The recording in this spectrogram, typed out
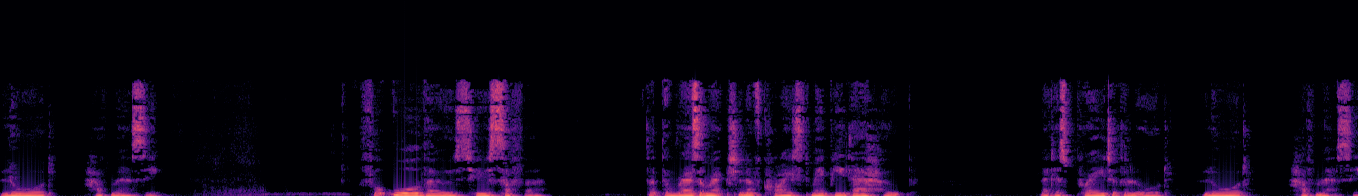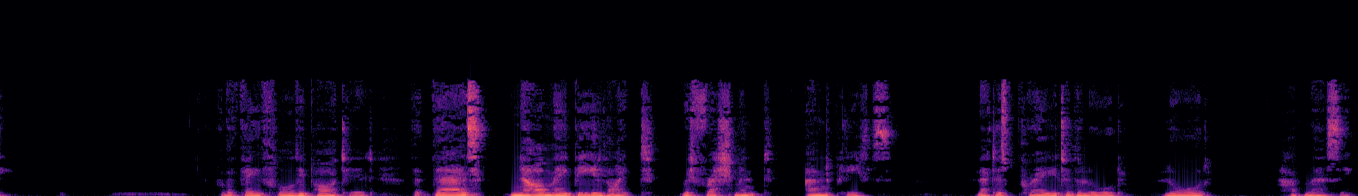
Lord, have mercy for all those who suffer, that the resurrection of Christ may be their hope. Let us pray to the Lord. Lord, have mercy. For the faithful departed, that theirs now may be light, refreshment, and peace. Let us pray to the Lord. Lord, have mercy.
